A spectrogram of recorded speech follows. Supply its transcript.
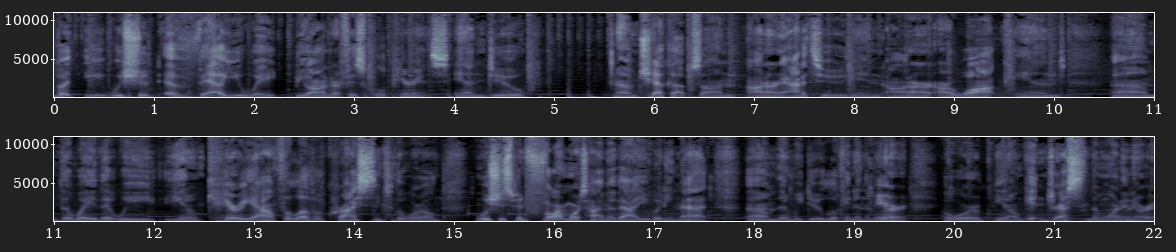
but we should evaluate beyond our physical appearance and do um, checkups on on our attitude and on our, our walk and um, the way that we you know carry out the love of Christ into the world we should spend far more time evaluating that um, than we do looking in the mirror or you know getting dressed in the morning or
